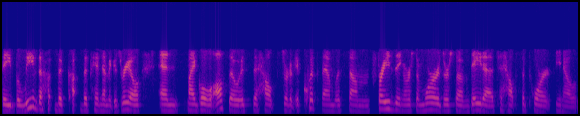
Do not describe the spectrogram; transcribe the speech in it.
they believe the, the, the pandemic is real. And my goal also is to help sort of equip them with some phrasing or some words or some data to help support, you know,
